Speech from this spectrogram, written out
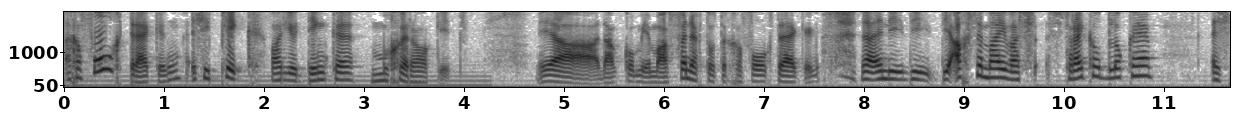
Een gevolgtrekking is die plek waar jou denke moe geraak het. Ja, dan kom jy maar vinnig tot die gevolgtrekking. Nou, in die, die, die 8e mei was struikelblokke, is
